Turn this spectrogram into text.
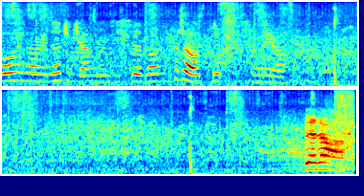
bir oyun oynarken bilgisayardan sürekli ısınıyor. Berat.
